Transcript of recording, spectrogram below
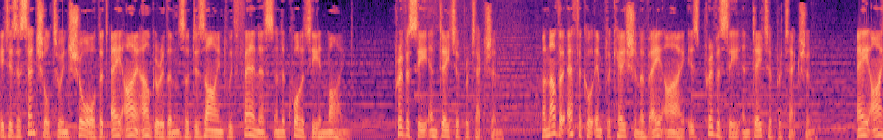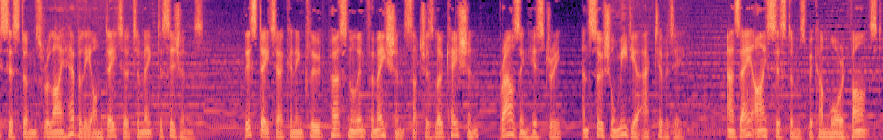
It is essential to ensure that AI algorithms are designed with fairness and equality in mind. Privacy and data protection. Another ethical implication of AI is privacy and data protection. AI systems rely heavily on data to make decisions. This data can include personal information such as location, browsing history, and social media activity. As AI systems become more advanced,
